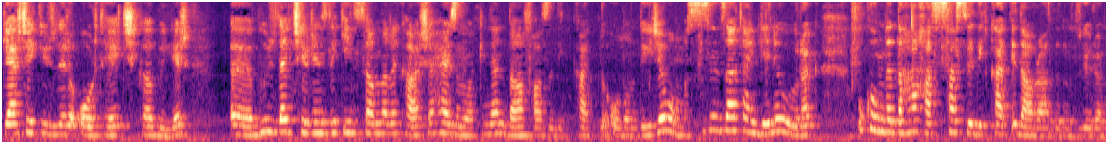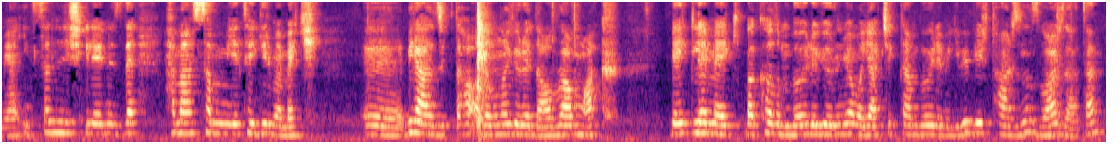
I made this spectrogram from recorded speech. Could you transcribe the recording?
Gerçek yüzleri ortaya çıkabilir. Ee, bu yüzden çevrenizdeki insanlara karşı her zamankinden daha fazla dikkatli olun diyeceğim ama sizin zaten genel olarak bu konuda daha hassas ve dikkatli davrandığınızı görüyorum. Yani insan ilişkilerinizde hemen samimiyete girmemek, e, birazcık daha adamına göre davranmak, beklemek, bakalım böyle görünüyor ama gerçekten böyle mi gibi bir tarzınız var zaten.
